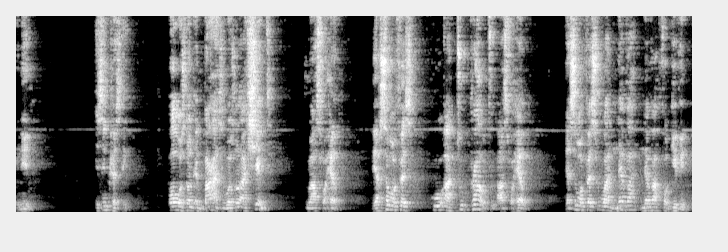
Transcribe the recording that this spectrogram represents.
in need. It's interesting. Paul was not embarrassed, he was not ashamed to ask for help. There are some of us who are too proud to ask for help. There are some of us who are never, never forgiving.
